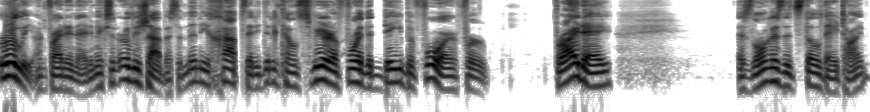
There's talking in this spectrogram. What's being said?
early on Friday night, he makes an early Shabbos, and then he chaps that he didn't count Svira for the day before, for Friday, as long as it's still daytime,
